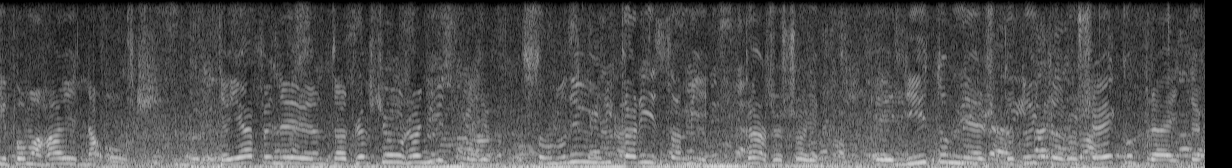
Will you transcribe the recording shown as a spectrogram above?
і допомагає на очі. Та я та для всього організму особливо лікарі самі кажуть, що е, літом не шкодуйте грошей, купляйте.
